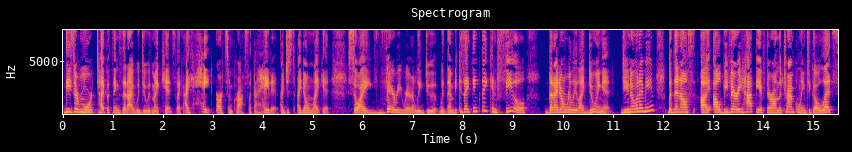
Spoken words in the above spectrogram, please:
these are more type of things that I would do with my kids. Like I hate arts and crafts. Like I hate it. I just I don't like it. So I very rarely do it with them because I think they can feel that I don't really like doing it. Do you know what I mean? But then I'll I, I'll be very happy if they're on the trampoline to go. Let's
